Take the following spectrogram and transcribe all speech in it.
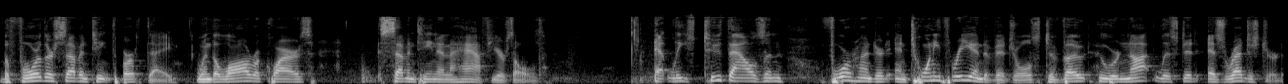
before their 17th birthday when the law requires 17 and a half years old. At least 2,423 individuals to vote who were not listed as registered.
